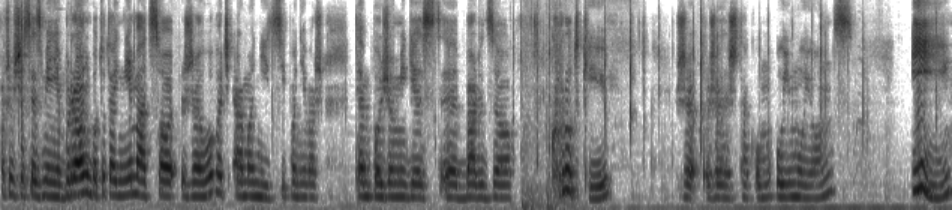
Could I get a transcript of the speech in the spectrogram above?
Oczywiście sobie zmienię broń, bo tutaj nie ma co żałować amunicji, ponieważ ten poziomik jest e, bardzo krótki że, że, że tak um, ujmując. I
